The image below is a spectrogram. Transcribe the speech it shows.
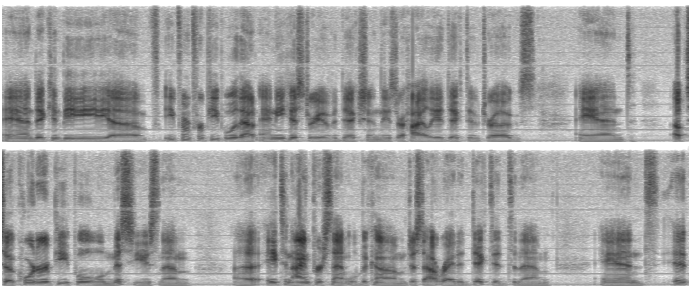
And it can be uh, even for people without any history of addiction. These are highly addictive drugs, and up to a quarter of people will misuse them. Uh, eight to nine percent will become just outright addicted to them and it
